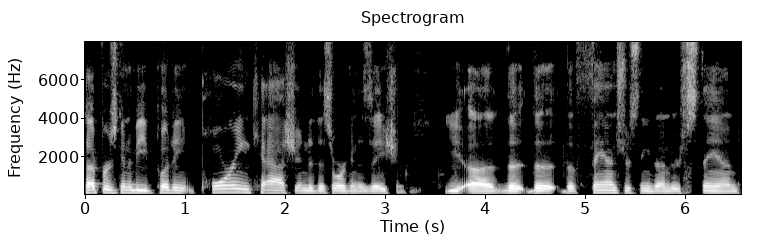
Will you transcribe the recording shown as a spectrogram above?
Tepper is going to be putting pouring cash into this organization. You, uh, the the the fans just need to understand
